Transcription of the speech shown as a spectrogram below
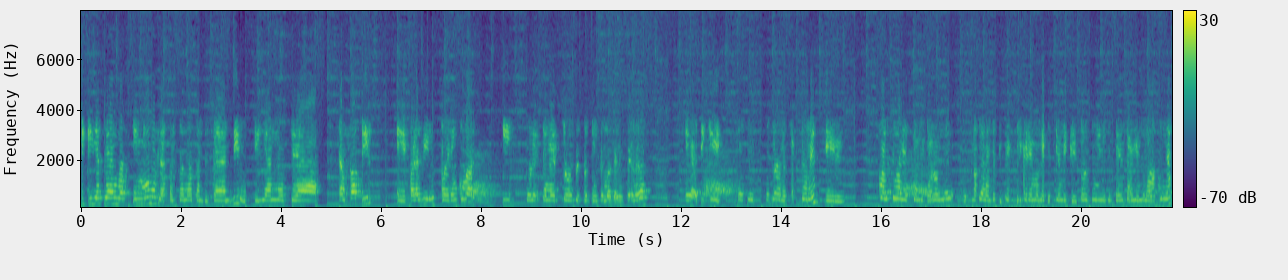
y que ya sean más inmunes las personas ante el virus, que ya no sea tan fácil eh, para el virus poder incubar y poder tener todos estos síntomas de la enfermedad. Eh, así que ese es otro de los factores. Eh, ¿Cuál todavía está en desarrollo? Más adelante explicaremos la cuestión de que Estados Unidos está desarrollando la vacuna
